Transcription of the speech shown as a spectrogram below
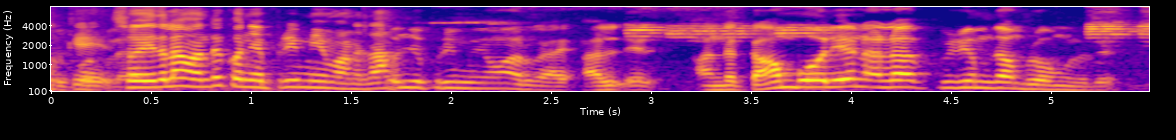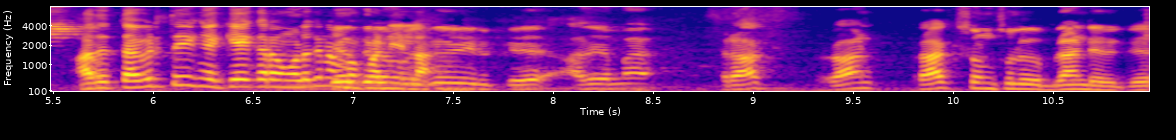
ஓகே சிக்ஸ்டி ஸோ இதெல்லாம் வந்து கொஞ்சம் ப்ரீமியமானதா கொஞ்சம் ப்ரீமியமா இருக்கும். அந்த காம்போலயே நல்லா ப்ரீமியம் தான் ப்ரோ உங்களுக்கு. அதை தவிர்த்து இங்கே கேட்குறவங்களுக்கு நம்ம பண்ணிடலாம். இருக்கு. அதே மாதிரி ராக் ராக் ராக்ஸோன் சொல்லி ஒரு பிராண்ட் இருக்கு.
